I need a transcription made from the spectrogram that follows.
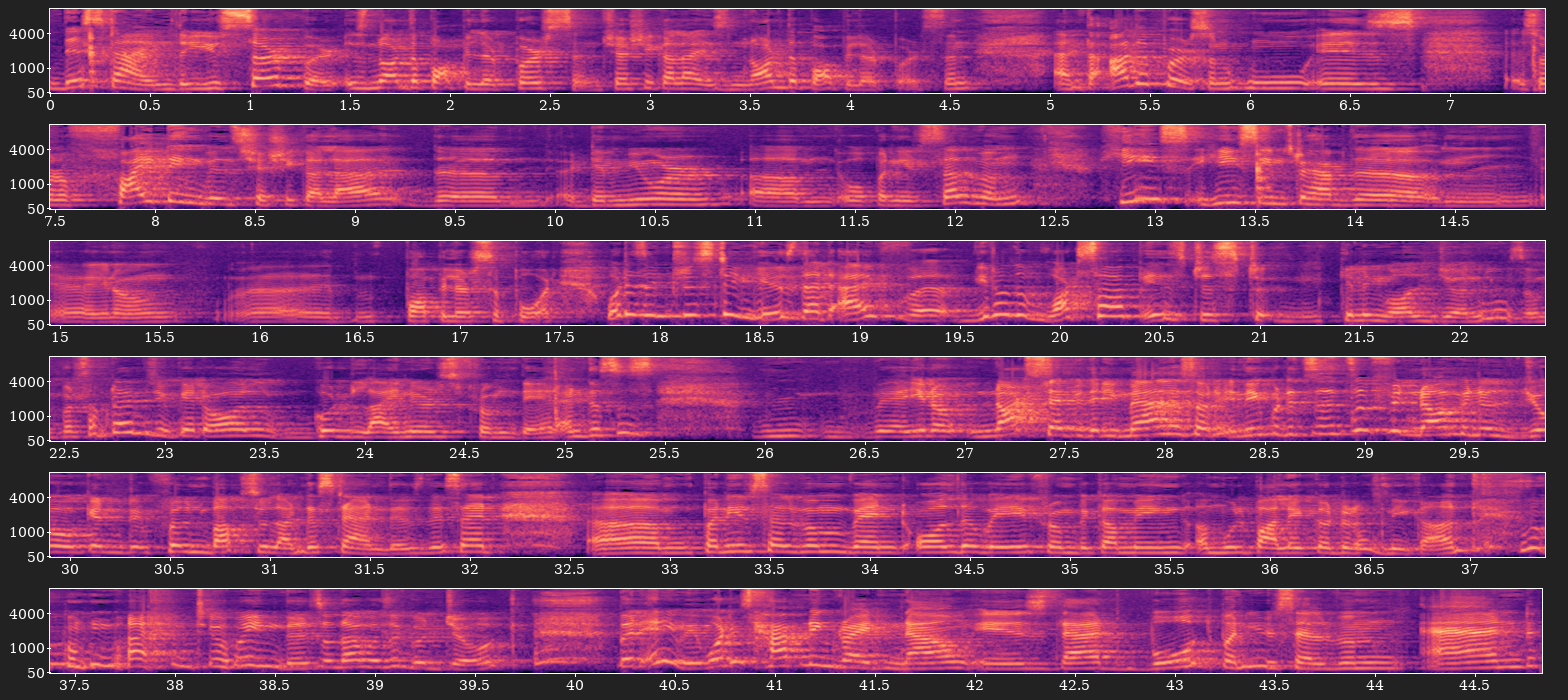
this time the usurper is not the popular person shashikala is not the popular person and the other person who is sort of fighting with shashikala the demure um, O. Selvam, he's, he seems to have the um, uh, you know uh, popular support. What is interesting is that i've uh, you know the whatsapp is just killing all journalism but sometimes you get all good liners from there. And this is mm, you know not said with any malice or anything but it's, it's a phenomenal joke and film buffs will understand this. They said um, Paneer Selvam went all the way from becoming Amol Palekar to Rajnikant by doing this? So that was a good joke. But anyway what is happening right now is that both Paneer Selvam and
